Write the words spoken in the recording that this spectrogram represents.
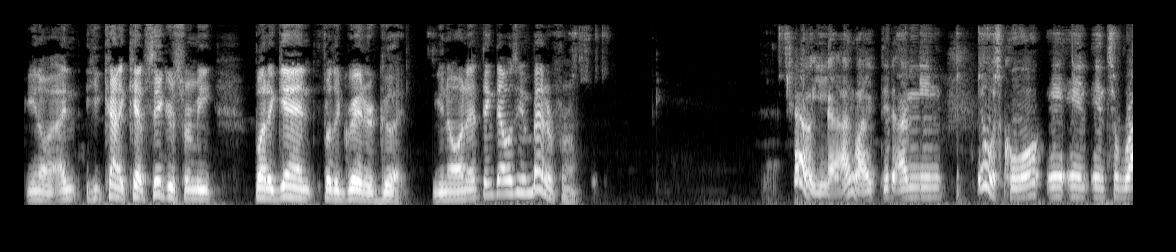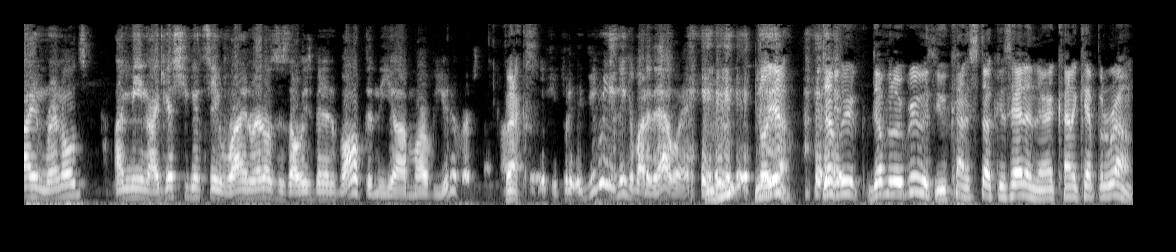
you know, and he kind of kept secrets from me, but again for the greater good, you know, and I think that was even better for him. Hell yeah, I liked it. I mean, it was cool. And, and, and to Ryan Reynolds, I mean, I guess you can say Ryan Reynolds has always been involved in the uh, Marvel universe. Facts. If you put it, if you really think about it that way. Mhm. No, yeah, definitely, definitely agree with you. He kind of stuck his head in there and kind of kept it around.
